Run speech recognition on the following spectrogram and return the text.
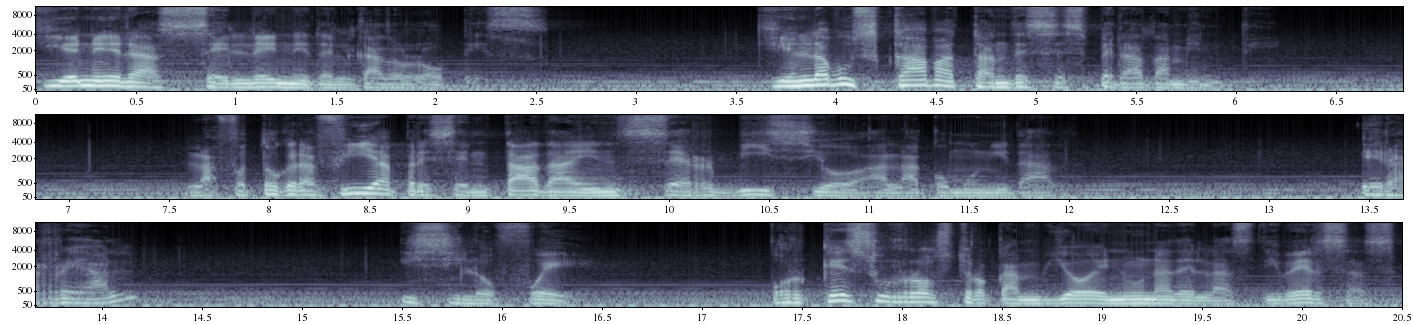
¿Quién era Selene Delgado López? ¿Quién la buscaba tan desesperadamente? La fotografía presentada en servicio a la comunidad, ¿era real? Y si lo fue, por qué su rostro cambió en una de las diversas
